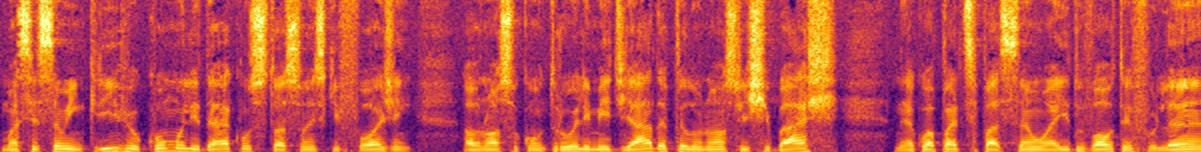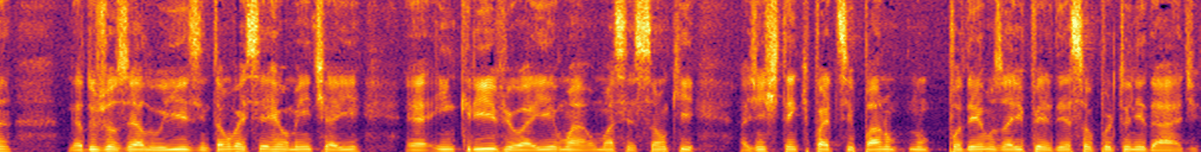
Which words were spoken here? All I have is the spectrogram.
uma sessão incrível como lidar com situações que fogem ao nosso controle, mediada pelo nosso Ishibashi, né, com a participação aí do Walter Furlan, né, do José Luiz. Então vai ser realmente aí é, incrível aí uma, uma sessão que a gente tem que participar, não, não podemos aí perder essa oportunidade.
